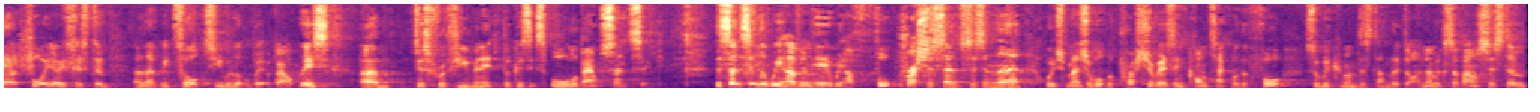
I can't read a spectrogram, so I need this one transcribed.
uh, system. And let me talk to you a little bit about this, um, just for a few minutes, because it's all about sensing. The sensing that we have in here, we have foot pressure sensors in there, which measure what the pressure is in contact with the foot, so we can understand the dynamics of our system.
